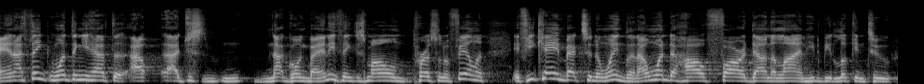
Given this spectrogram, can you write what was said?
And I think one thing you have to, I, I, just not going by anything, just my own personal feeling. If he came back to New England, I wonder how far down the line he'd be looking to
